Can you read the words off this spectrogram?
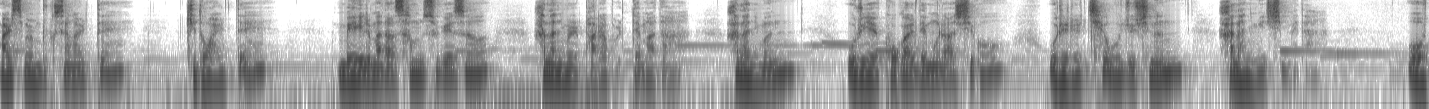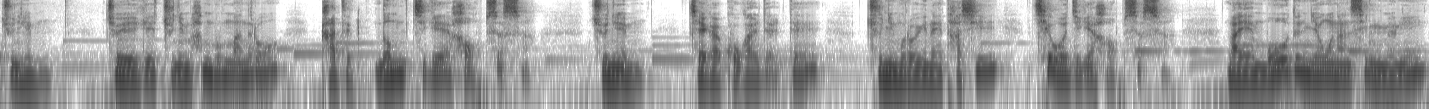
말씀을 묵상할 때, 기도할 때, 매일마다 삶 속에서 하나님을 바라볼 때마다 하나님은 우리의 고갈됨을 아시고 우리를 채워주시는 하나님이십니다. 오 주님, 저에게 주님 한 분만으로 가득 넘치게 하옵소서. 주님, 제가 고갈될 때 주님으로 인해 다시 채워지게 하옵소서. 나의 모든 영원한 생명이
